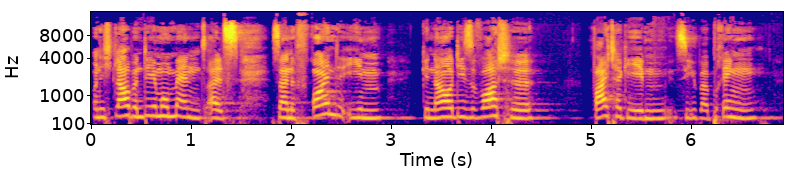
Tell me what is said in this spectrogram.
Und ich glaube, in dem Moment, als seine Freunde ihm genau diese Worte weitergeben, sie überbringen,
